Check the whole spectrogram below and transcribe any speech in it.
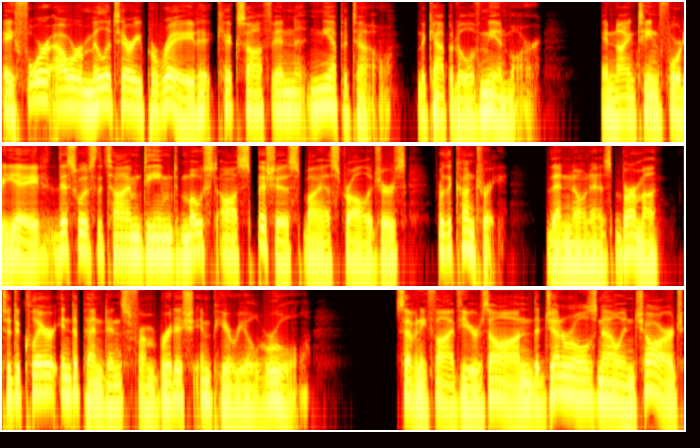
a 4-hour military parade kicks off in Naypyidaw, the capital of Myanmar. In 1948, this was the time deemed most auspicious by astrologers for the country, then known as Burma, to declare independence from British imperial rule. 75 years on, the generals now in charge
